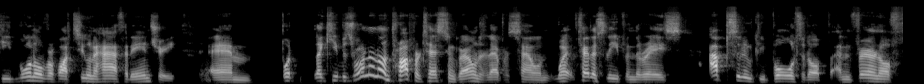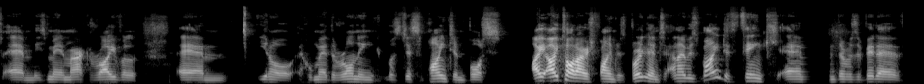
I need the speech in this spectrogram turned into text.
he'd won over what two and a half at Aintree. Um, but like he was running on proper testing ground at Leopardstown, went, fell asleep in the race, absolutely bolted up. And fair enough, um, his main market rival, um, you know, who made the running was disappointing. But I, I thought Irish Point was brilliant, and I was minded to think um, there was a bit of,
